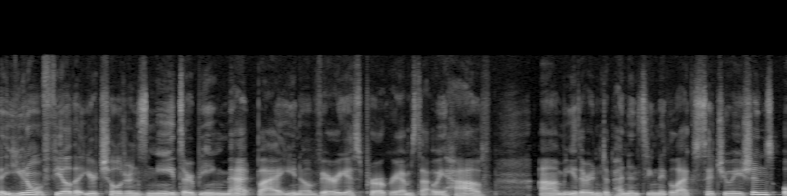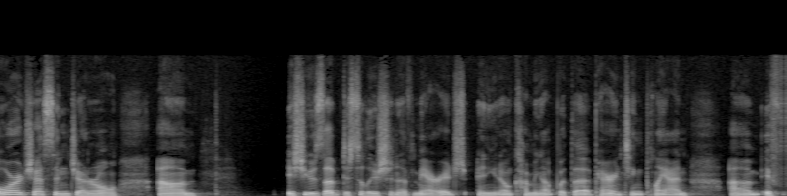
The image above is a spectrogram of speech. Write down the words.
that you don't feel that your children's needs are being met by you know various programs that we have um, either in dependency neglect situations or just in general um, issues of dissolution of marriage and you know coming up with a parenting plan um, if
